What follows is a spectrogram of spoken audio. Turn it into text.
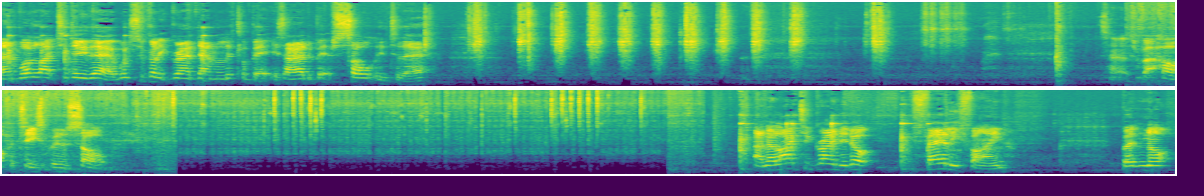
And what I like to do there, once I've got it ground down a little bit, is I add a bit of salt into there. So that's about half a teaspoon of salt. And I like to grind it up fairly fine, but not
